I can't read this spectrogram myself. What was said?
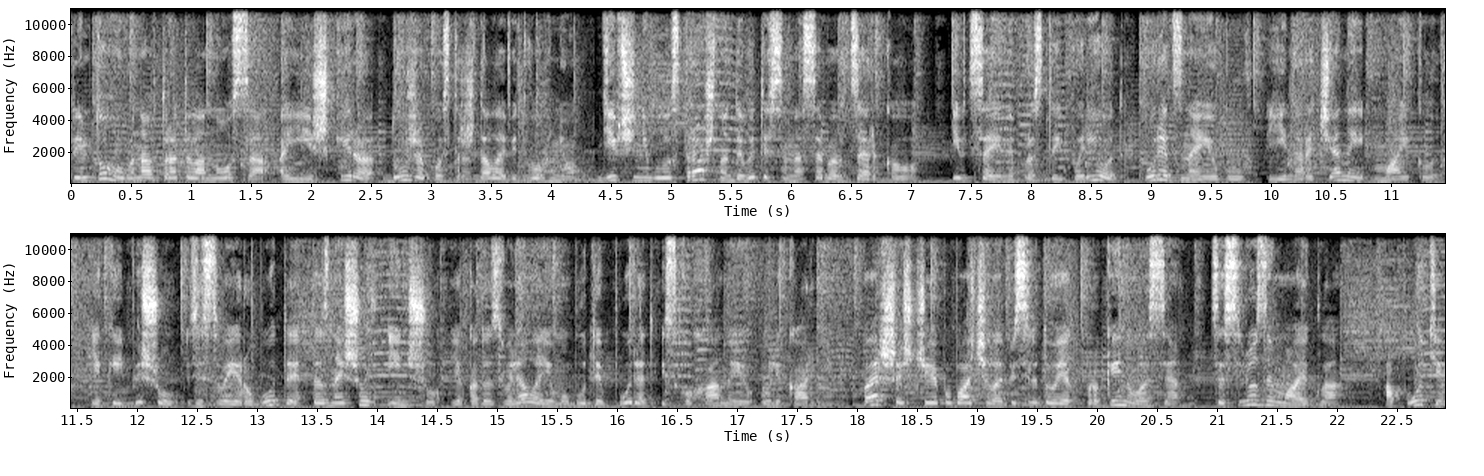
Крім того, вона втратила носа, а її шкіра дуже постраждала від вогню. Дівчині було страшно дивитися на себе в дзеркало. І в цей непростий період поряд з нею був її наречений Майкл, який пішов зі своєї роботи та знайшов іншу, яка дозволяла йому бути поряд із коханою у лікарні. Перше, що я побачила після того, як прокинулася, це сльози Майкла, а потім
